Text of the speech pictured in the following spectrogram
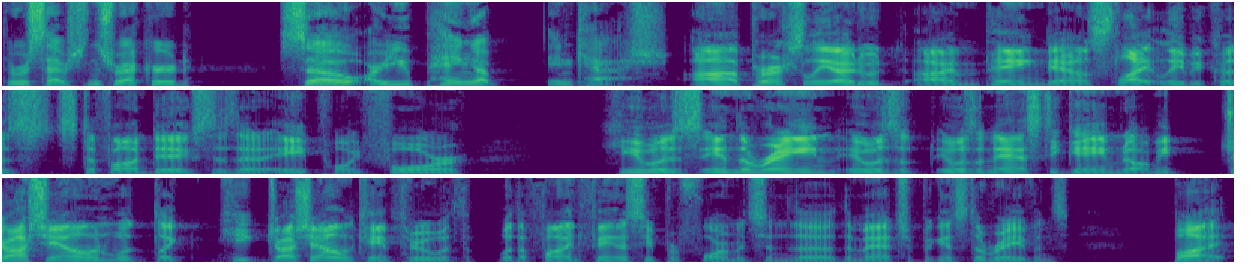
the receptions record. So, are you paying up in cash? Uh, personally, I would. I'm paying down slightly because Stefon Diggs is at 8.4. He was in the rain. It was a, it was a nasty game. I mean, Josh Allen would like he Josh Allen came through with with a fine fantasy performance in the the matchup against the Ravens, but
